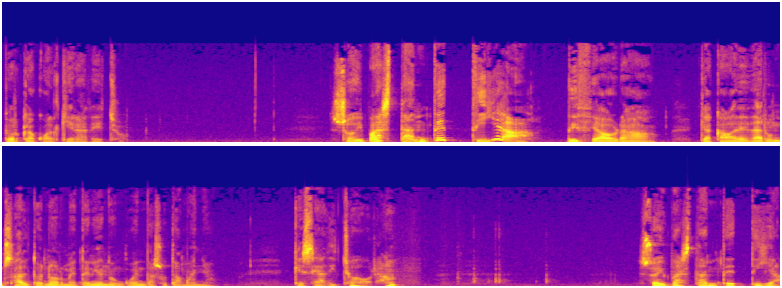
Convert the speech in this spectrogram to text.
peor que a cualquiera, de hecho. Soy bastante tía, dice ahora que acaba de dar un salto enorme teniendo en cuenta su tamaño. ¿Qué se ha dicho ahora? Soy bastante tía.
